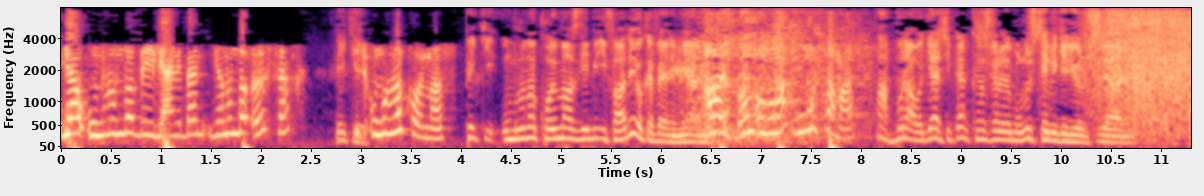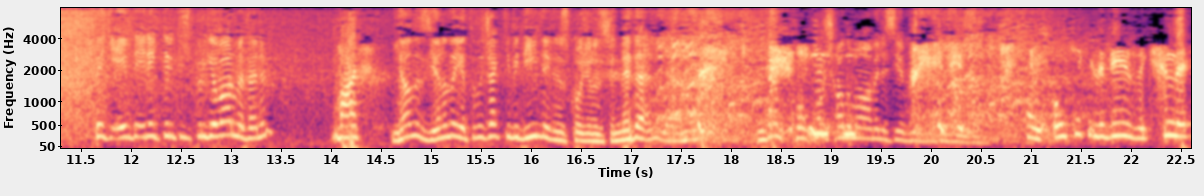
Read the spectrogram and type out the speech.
Ya umurumda değil yani ben yanında ölsem Peki. hiç umuruna koymaz. Peki umruna koymaz diye bir ifade yok efendim yani. Pardon o zaman umursamaz. Ha bravo gerçekten kısa sürede bulunur tebrik ediyoruz sizi yani. Peki evde elektrikli süpürge var mı efendim? Var. Yalnız yanında yatılacak gibi değil dediniz kocanız için. Neden? Yani neden kokmuş halı muamelesi yapıyorsunuz? Hayır o şekilde değil Zeki. Şimdi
